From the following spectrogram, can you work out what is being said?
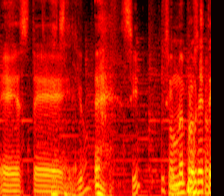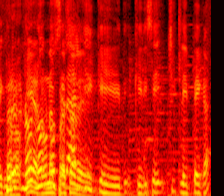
Este, ¿En serio? Sí. Son una empresa de tecnología, Pero no, no, no una será de... alguien que, que dice chicle y pega.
